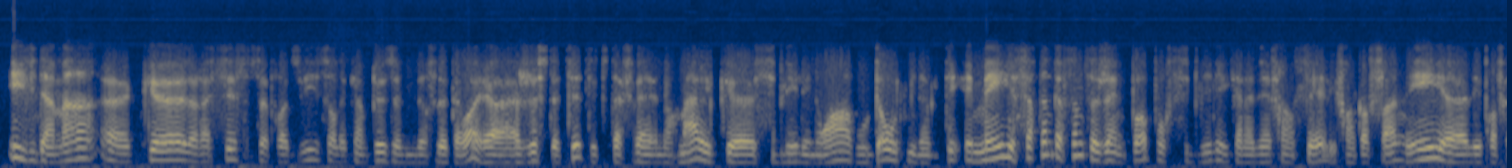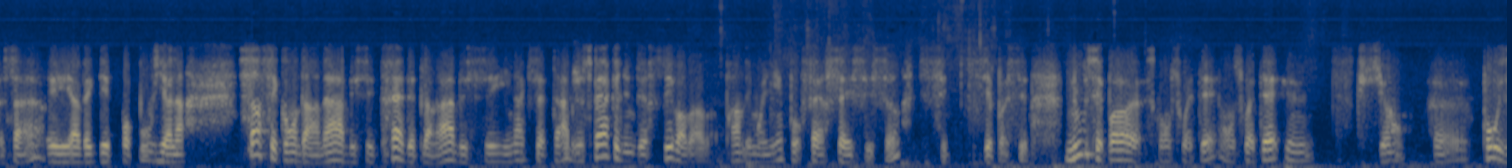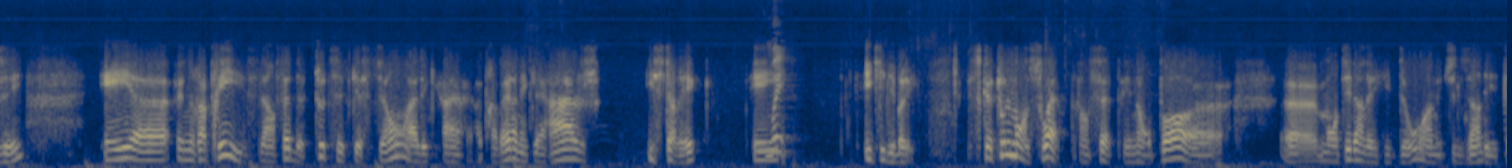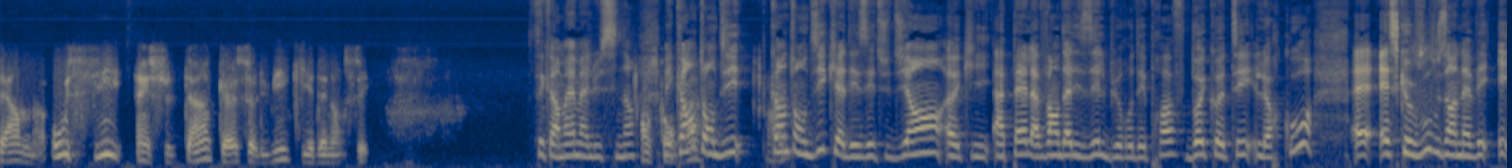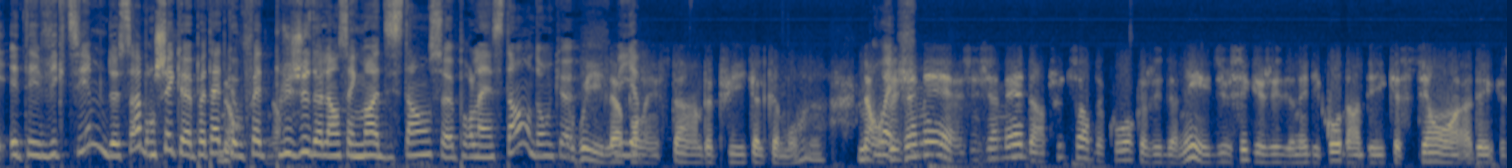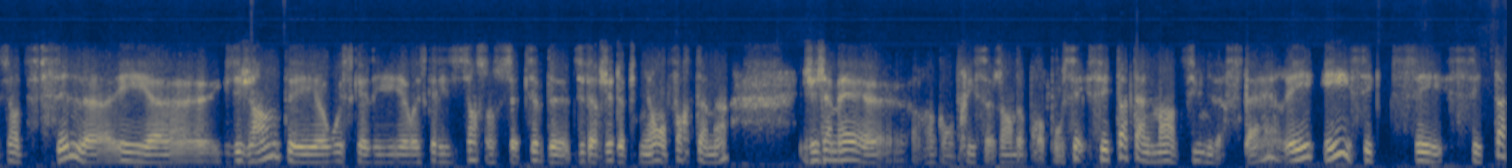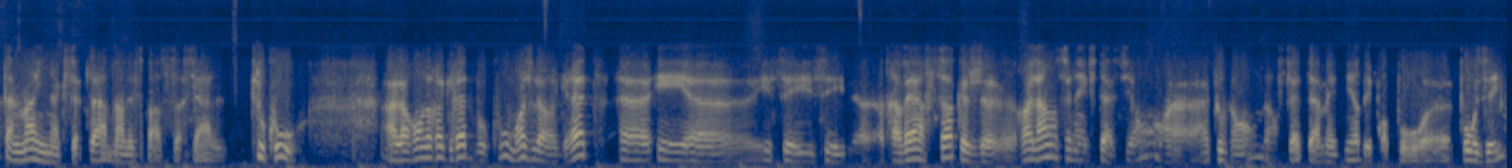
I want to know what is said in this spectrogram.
évidemment euh, que le racisme se produit sur le campus de l'Université d'Ottawa et à, juste titre, c'est tout à fait normal que cibler les Noirs ou d'autres minorités. mais certaines personnes ne se gênent pas pour cibler les Canadiens français, les francophones et euh, les professeurs et avec des propos violents. Ça, c'est condamnable et c'est très déplorable et c'est inacceptable. J'espère que l'université va, prendre des moyens pour faire cesser ça, si c'est possible. Nous, c'est pas ce qu'on souhaitait. On souhaitait une discussion posée et euh, une reprise, en fait, de toute cette question à, travers un éclairage historique et équilibré. Ce que tout le monde souhaite, en fait, et non pas euh, monter dans les rideaux en utilisant des termes aussi insultants que celui qui est dénoncé. C'est quand même hallucinant. Mais quand on dit quand on dit qu'il y a des étudiants euh, qui appellent à vandaliser le bureau des profs, boycotter leurs cours, euh, est-ce que vous vous en avez été victime de ça? Bon, je sais que peut-être que vous faites plus juste de l'enseignement à distance euh, pour l'instant, donc oui, là pour l'instant depuis quelques mois. Non, j'ai jamais, j'ai jamais dans toutes sortes de cours que j'ai donnés. Et Dieu sait que j'ai donné des cours dans des questions, des questions difficiles et exigeantes, et où est-ce que les, où est-ce que les étudiants sont susceptibles de diverger d'opinion fortement. J'ai jamais euh, rencontré ce genre de propos. C'est totalement anti-universitaire et, et c'est totalement inacceptable dans l'espace social, tout court. Alors, on le regrette beaucoup. Moi, je le regrette. Euh, et, euh, et c'est à travers ça que je relance une invitation à, à, tout le monde, en fait, à maintenir des propos posés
